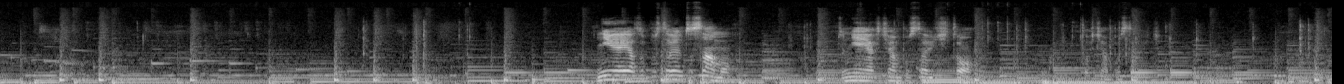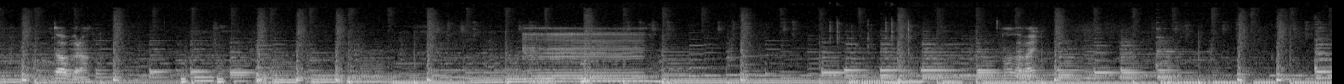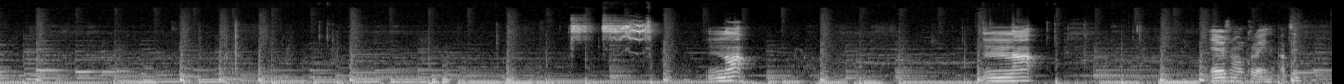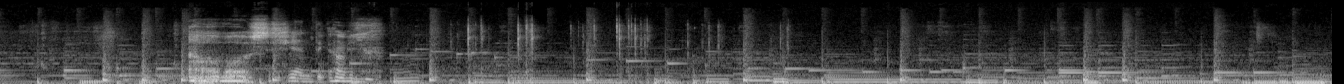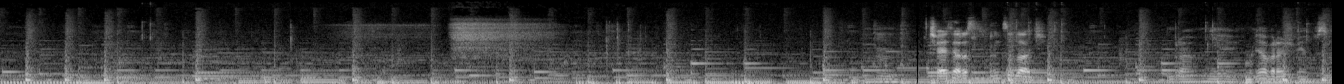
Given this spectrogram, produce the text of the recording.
Nie, ja to postawiłem to samo. To nie, ja chciałem postawić to. To chciałem postawić. Dobra. No. No. Ja już mam kolejny, a ty? O Boże, święty Kamil. Nie wiem co dać. Dobra, nie Dobra, już wiem w sumie.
